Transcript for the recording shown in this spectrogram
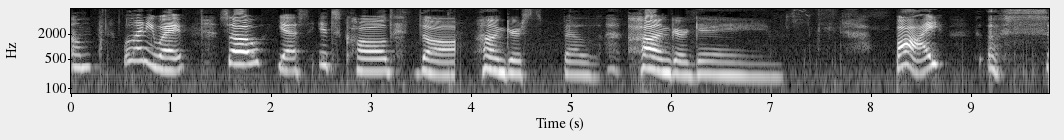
Um, well, anyway, so, yes, it's called The Hunger Spell Hunger Games by uh, S-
